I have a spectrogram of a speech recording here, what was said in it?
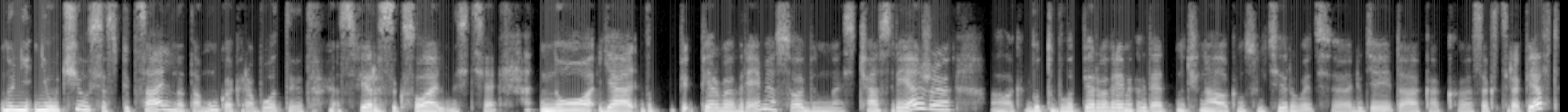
ну, не, не учился специально тому, как работает сфера сексуальности. Но я вот первое время особенно, сейчас реже, а, как будто бы вот первое время, когда я начинала консультировать э, людей, да, как э, секс-терапевт,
